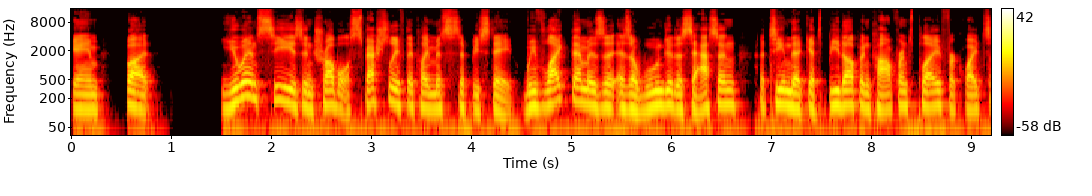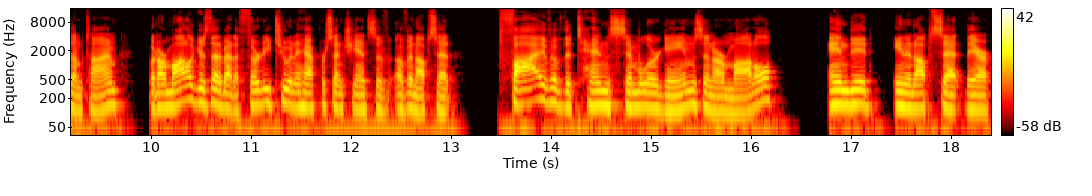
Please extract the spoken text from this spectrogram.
game, but UNC is in trouble, especially if they play Mississippi State. We've liked them as a, as a wounded assassin, a team that gets beat up in conference play for quite some time. But our model gives that about a 32.5% chance of, of an upset. Five of the 10 similar games in our model ended in an upset there.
